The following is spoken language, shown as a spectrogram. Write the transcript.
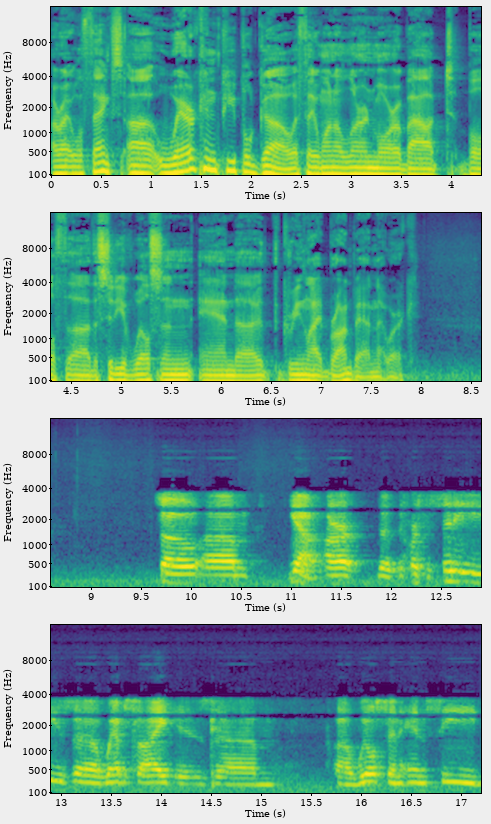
All right. Well, thanks. Uh, where can people go if they want to learn more about both uh, the city of Wilson and uh, the Greenlight Broadband Network? So, um, yeah, our the, of course the city's uh, website is um, uh, wilsonnc.org,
